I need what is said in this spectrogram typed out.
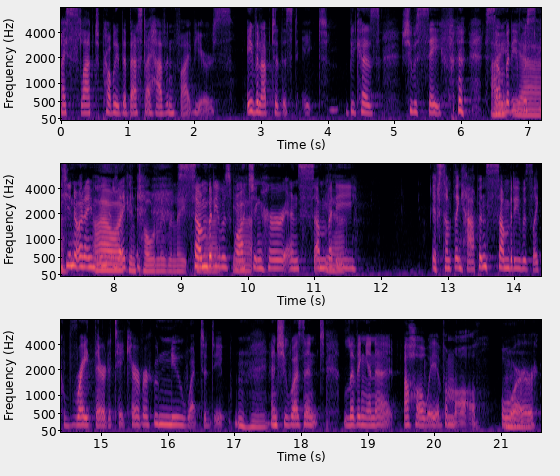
I slept probably the best I have in five years, even up to this date, because she was safe. somebody I, yeah. was, you know what I mean? Oh, like, I can totally relate. Somebody was watching yeah. her, and somebody. Yeah. If something happened, somebody was like right there to take care of her who knew what to do. Mm-hmm. And she wasn't living in a, a hallway of a mall or mm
